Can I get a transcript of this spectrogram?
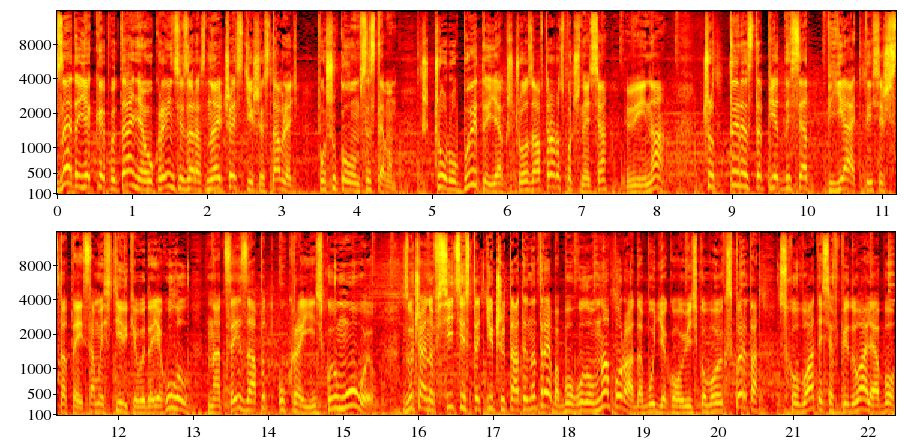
Знаєте, яке питання українці зараз найчастіше ставлять пошуковим системам? Що робити, якщо завтра розпочнеться війна? 455 тисяч статей саме стільки видає Google на цей запит українською мовою. Звичайно, всі ці статті читати не треба, бо головна порада будь-якого військового експерта сховатися в підвалі або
